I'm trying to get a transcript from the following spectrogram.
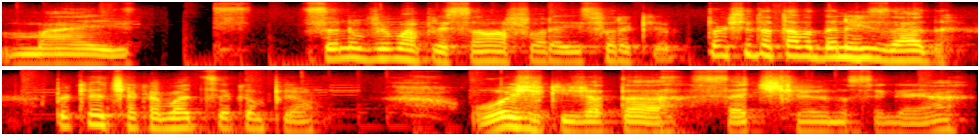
Mas você não viu uma pressão fora isso, fora aquilo. A torcida tava dando risada, porque tinha acabado de ser campeão. Hoje, que já tá sete anos sem ganhar,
